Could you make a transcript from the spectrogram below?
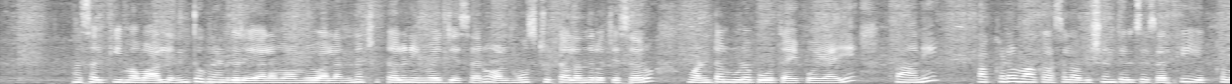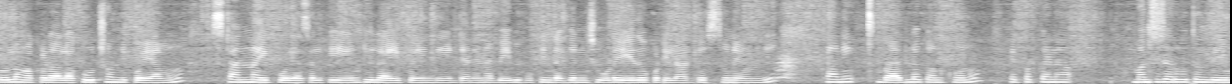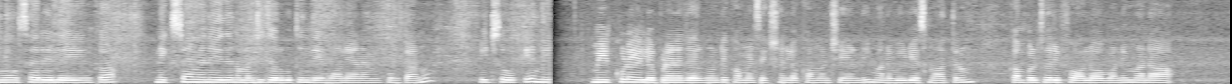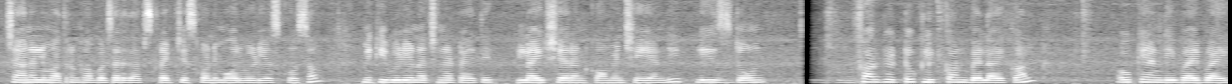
అసలుకి మా వాళ్ళు ఎంతో గ్రాండ్గా చేయాలి మా మమ్మీ వాళ్ళందరు చుట్టాలని ఇన్వైట్ చేశారు. ఆల్మోస్ట్ చుట్టాలందరూ వచ్చేసారు. వంటలు కూడా పూర్తి అయిపోయాయి కానీ అక్కడ మాకు అసలు ఆ విషయం తెలిసేసరికి ఎక్కడోళ్ళం అక్కడ అలా కూర్చొనిపోయాము స్టన్ అయిపోయి అసలుకి ఏంటి ఇలా అయిపోయింది ఏంటి అని నా బేబీ పుట్టిన దగ్గర నుంచి కూడా ఏదో ఒకటి ఇలా అడ్డు వస్తూనే ఉంది. కానీ బ్యాడ్ లక్ అనుకోను. ఎప్పటికైనా మంచి జరుగుతుందేమో సరేలే ఇంకా నెక్స్ట్ టైం అయినా ఏదైనా మంచి జరుగుతుందేమో అని అని అనుకుంటాను. ఇట్స్ ఓకే మీ మీకు కూడా ఇలా ఎప్పుడైనా జరుగుంటే కామెంట్ సెక్షన్లో కామెంట్ చేయండి. మన వీడియోస్ మాత్రం కంపల్సరీ ఫాలో అవ్వండి. మన ఛానల్ని మాత్రం కంపల్సరీ సబ్స్క్రైబ్ చేసుకోండి మోర్ వీడియోస్ కోసం. మీకు ఈ వీడియో నచ్చినట్టయితే లైక్ షేర్ అండ్ కామెంట్ చేయండి. Please don't forget to click on bell icon okay అండి బాయ్ బాయ్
